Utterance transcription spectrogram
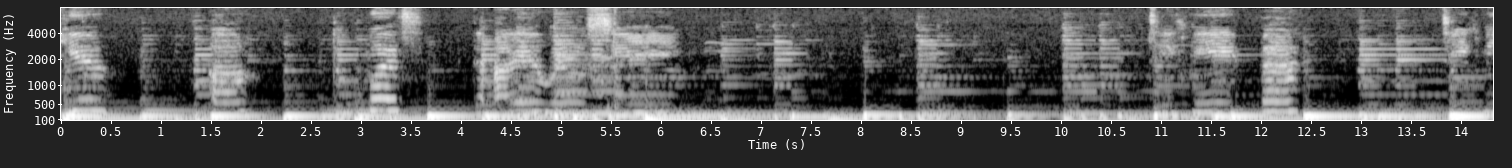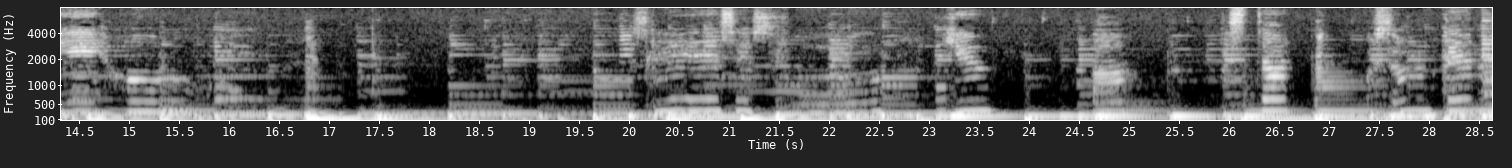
You are the words. Start or something.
